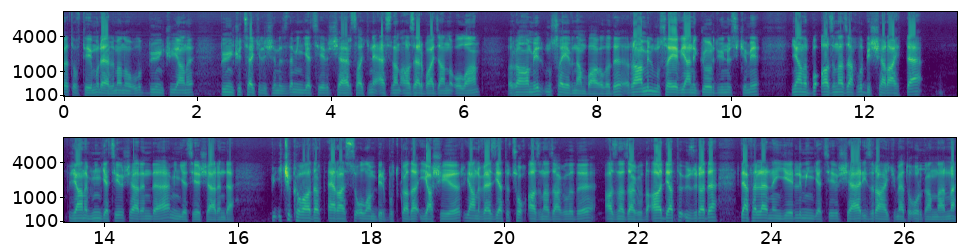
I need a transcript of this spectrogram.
Bətov Teymur Əhlimanoğlu bugünkü yəni bugünkü çəkilişimizdə Mingəçevir şəhər sakini əslən Azərbaycanlı olan Ramil Musayevlə bağlıdır. Ramil Musayev yəni gördüyünüz kimi yəni bu acınacaqlı bir şəraitdə yəni Mingəçevir şəhərində, Mingəçevir şəhərində bir 2 kvadrat ərazisi olan bir butkada yaşayır. Yəni vəziyyəti çox acınacaqlıdır, acınacaqlıdır. Adiyyatı üzrə də dəfələrlə yerli Mingəçevir şəhər icra hakimiyyəti orqanlarına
